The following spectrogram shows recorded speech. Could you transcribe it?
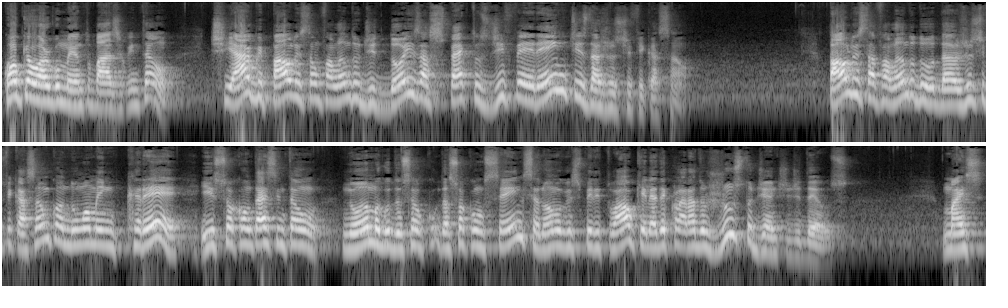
Qual que é o argumento básico então? Tiago e Paulo estão falando de dois aspectos diferentes da justificação. Paulo está falando do, da justificação quando um homem crê, e isso acontece então no âmago seu, da sua consciência, no âmago espiritual, que ele é declarado justo diante de Deus. Mas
